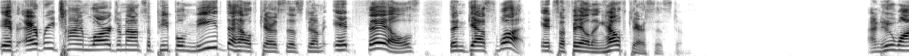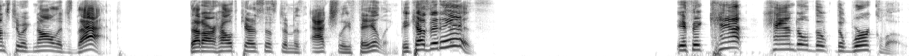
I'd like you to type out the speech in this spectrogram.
If every time large amounts of people need the healthcare system, it fails, then guess what? It's a failing healthcare system. And who wants to acknowledge that? That our healthcare system is actually failing? Because it is. If it can't handle the, the workload,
